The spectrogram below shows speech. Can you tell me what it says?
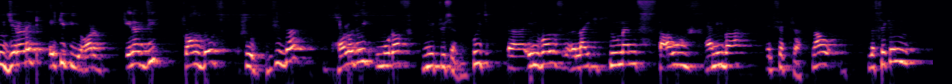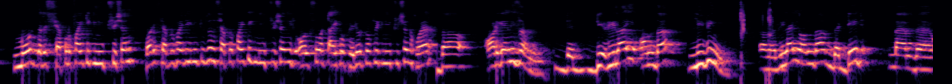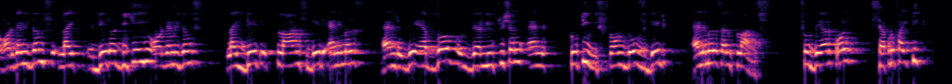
to generate ATP or energy from those food. This is the holozoic mode of nutrition which uh, involves uh, like humans, cows, amoeba, etc. Now the second mode that is saprophytic nutrition. What is saprophytic nutrition? Saprophytic nutrition is also a type of heterotrophic nutrition where the organism rely on the living, uh, rely on the, the dead uh, organisms like dead or decaying organisms like dead plants, dead animals and they absorb their nutrition and proteins from those dead animals and plants. So they are called saprophytic,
